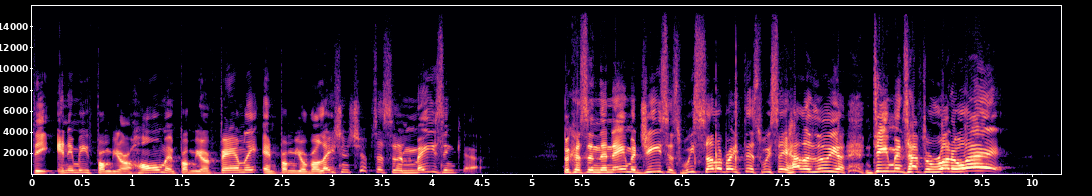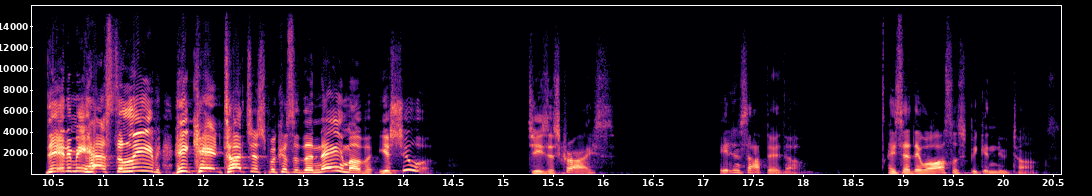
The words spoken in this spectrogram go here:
the enemy from your home and from your family and from your relationships. That's an amazing gift. Because in the name of Jesus, we celebrate this. We say, Hallelujah. Demons have to run away. The enemy has to leave. He can't touch us because of the name of Yeshua, Jesus Christ. He didn't stop there though. He said they will also speak in new tongues.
